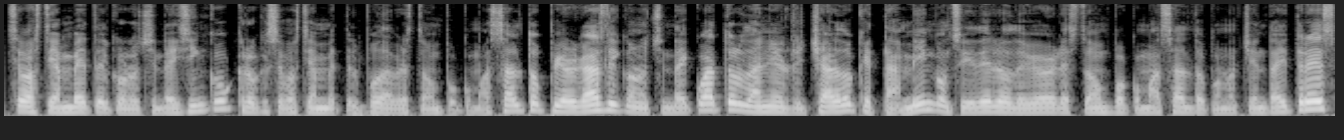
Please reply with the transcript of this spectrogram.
Sebastián Vettel con 85, creo que Sebastián Vettel puede haber estado un poco más alto, Pierre Gasly con 84, Daniel Richardo, que también considero debió haber estado un poco más alto con 83,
